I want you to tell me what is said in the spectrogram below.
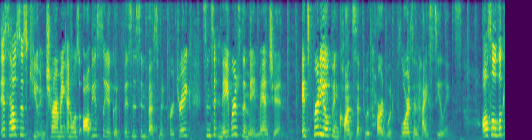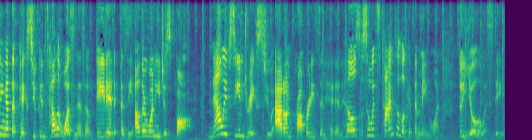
This house is cute and charming and was obviously a good business investment for Drake since it neighbors the main mansion. It's pretty open concept with hardwood floors and high ceilings. Also looking at the pics, you can tell it wasn't as outdated as the other one he just bought. Now we've seen Drake's two add-on properties in Hidden Hills, so it's time to look at the main one, the YOLO Estate.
